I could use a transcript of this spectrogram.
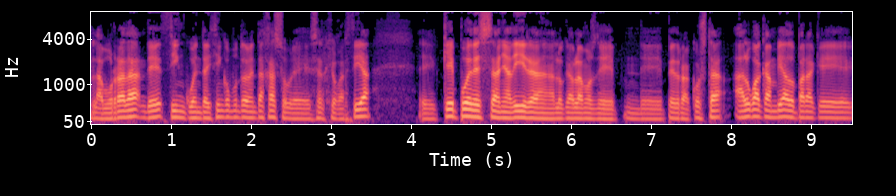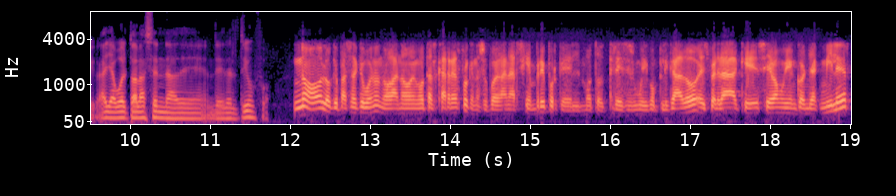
la burrada de 55 puntos de ventaja sobre Sergio García. Eh, ¿Qué puedes añadir a lo que hablamos de, Pedro Acosta? ¿Algo ha cambiado para que haya vuelto a la senda del triunfo? No, lo que pasa es que bueno, no ganó en otras carreras porque no se puede ganar siempre porque el Moto 3 es muy complicado. Es verdad que se va muy bien con Jack Miller,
